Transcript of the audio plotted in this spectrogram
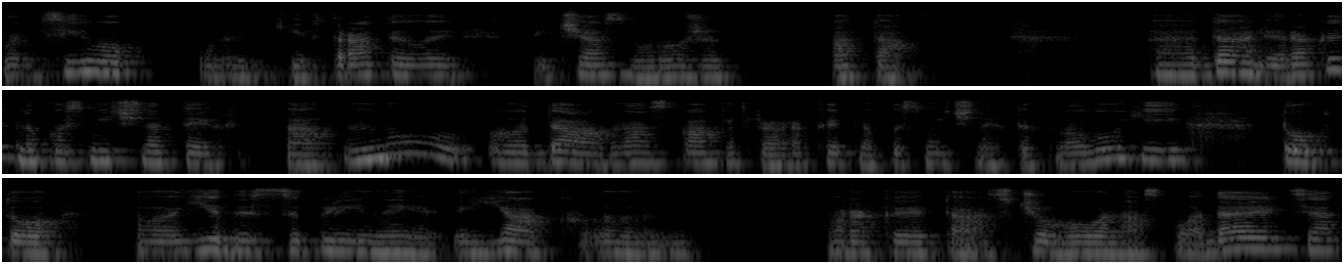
кінцівок, які втратили під час ворожих атак. Е, Далі ракетно-космічна техніка. Ну, е, да, в нас кафедра ракетно-космічних технологій, тобто є дисципліни, як е, ракета, з чого вона складається,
